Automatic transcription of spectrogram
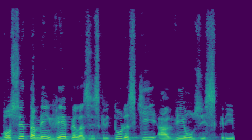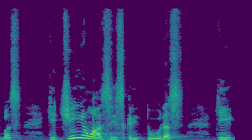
você também vê pelas escrituras que haviam os escribas que tinham as escrituras, que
